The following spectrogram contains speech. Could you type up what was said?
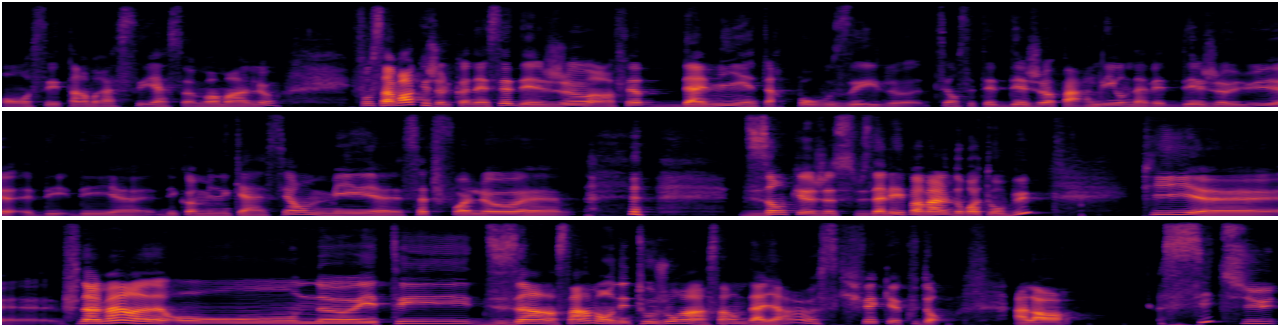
on s'est embrassé à ce moment-là. Il faut savoir que je le connaissais déjà, en fait, d'amis interposés. Là. on s'était déjà parlé, on avait déjà eu des, des, des communications, mais cette fois-là, disons que je suis allée pas mal droit au but. Puis euh, finalement, on a été dix ans ensemble, on est toujours ensemble d'ailleurs, ce qui fait que, coudon. Alors, si tu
